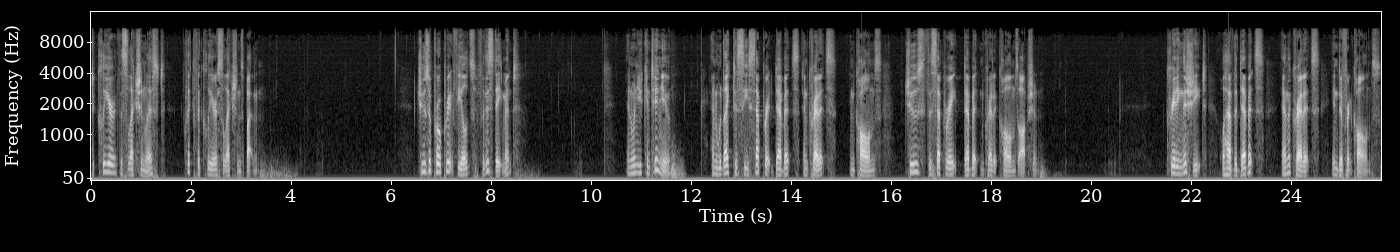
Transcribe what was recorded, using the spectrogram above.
To clear the selection list, click the Clear Selections button. Choose appropriate fields for this statement, and when you continue and would like to see separate debits and credits in columns, choose the Separate Debit and Credit Columns option. Creating this sheet will have the debits and the credits in different columns.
